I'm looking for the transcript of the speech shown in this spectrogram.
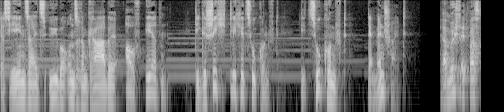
das Jenseits über unserem Grabe auf Erden, die geschichtliche Zukunft, die Zukunft der Menschheit. Er möchte etwas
